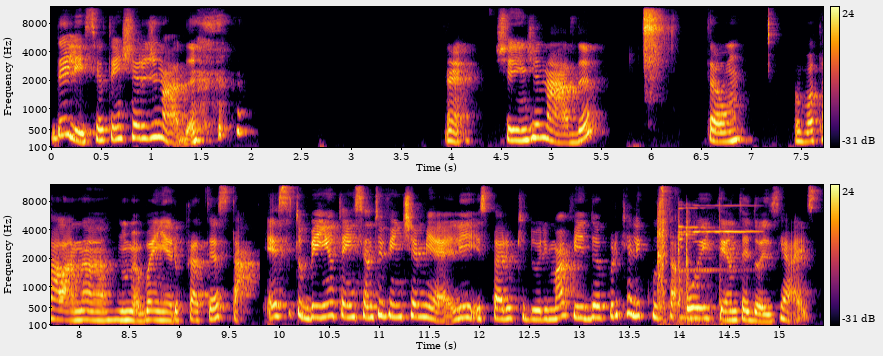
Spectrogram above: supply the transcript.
Delícia, tem cheiro de nada. é, cheirinho de nada. Então, vou botar lá na, no meu banheiro para testar. Esse tubinho tem 120 ml, espero que dure uma vida, porque ele custa 82 reais.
